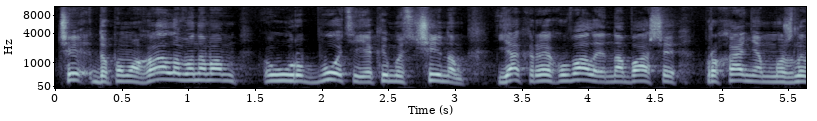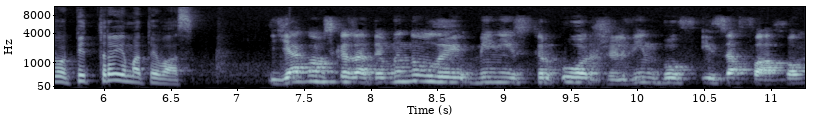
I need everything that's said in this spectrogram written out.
Чи допомагала вона вам у роботі якимось чином? Як реагували на ваші прохання, можливо, підтримати вас? Як вам сказати, минулий міністр Оржель він був і за фахом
